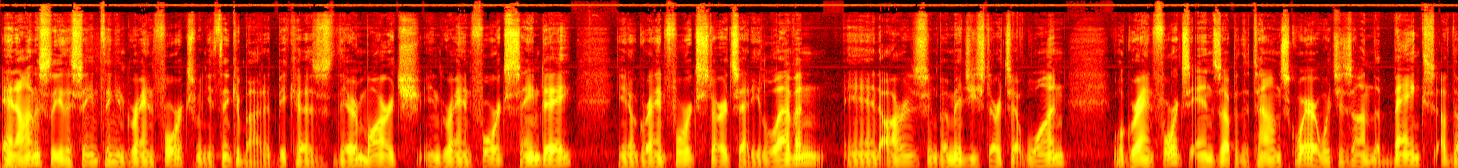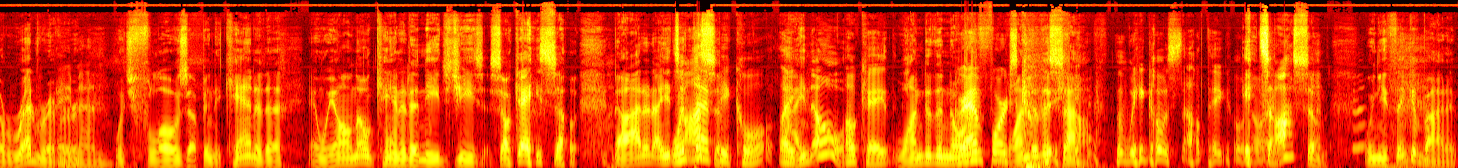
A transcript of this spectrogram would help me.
And honestly, the same thing in Grand Forks when you think about it, because their march in Grand Forks, same day, you know, Grand Forks starts at 11 and ours in Bemidji starts at 1. Well, Grand Forks ends up at the town square, which is on the banks of the Red River, Amen. which flows up into Canada. And we all know Canada needs Jesus. Okay, so no, I don't know. It's wouldn't awesome. that be cool? Like, I know. Okay, One to the north, Grand Forks, one to the south. we go south, they go north. It's north. awesome when you think about it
